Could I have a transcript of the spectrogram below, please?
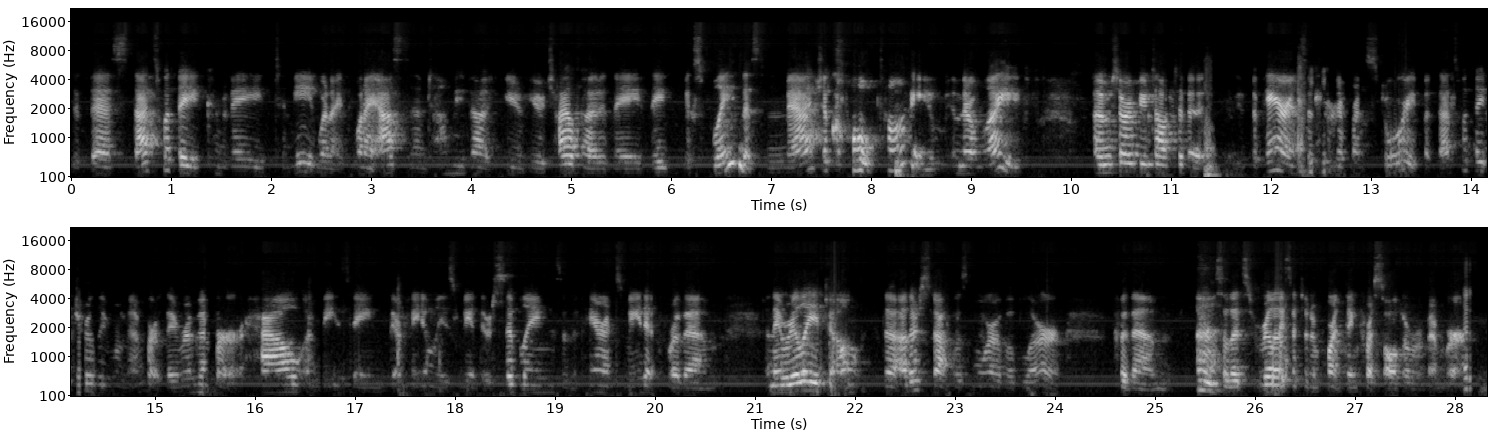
did this. That's what they convey to me when I when I ask them, "Tell me about you your childhood," and they they explain this magical time in their life. I'm sure if you talk to the the parents, it's a different story, but that's what they truly remember. They remember how amazing their families made their siblings and the parents made it for them, and they really don't. The other stuff was more of a blur for them so that's really such an important thing for us all to remember.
